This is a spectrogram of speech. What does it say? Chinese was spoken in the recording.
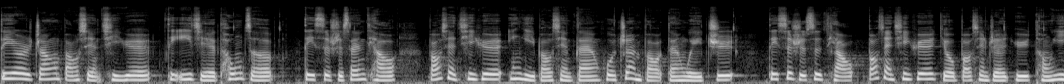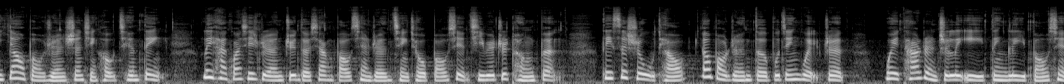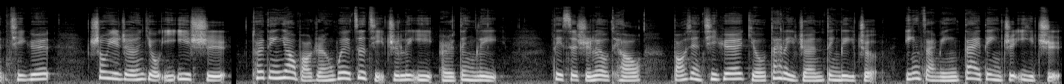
第二章保险契约第一节通则第四十三条，保险契约应以保险单或暂保单为之。第四十四条，保险契约由保险人于同意要保人申请后签订，利害关系人均得向保险人请求保险契约之成本。第四十五条，要保人得不经委任，为他人之利益订立保险契约。受益人有异议时，推定要保人为自己之利益而订立。第四十六条，保险契约由代理人订立者，应载明待定之意志。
